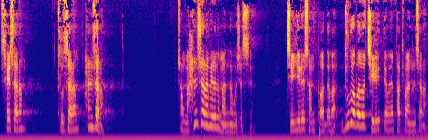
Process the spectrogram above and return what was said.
세 사람? 두 사람? 한 사람? 정말 한 사람이라도 만나보셨어요? 진리를 선포하다가 누가 봐도 진리 때문에 박해받는 사람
